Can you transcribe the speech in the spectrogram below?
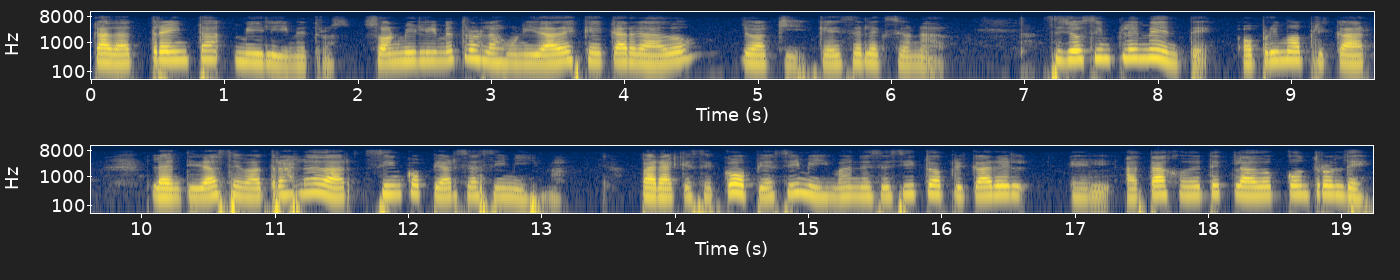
cada 30 milímetros. Son milímetros las unidades que he cargado yo aquí, que he seleccionado. Si yo simplemente oprimo aplicar, la entidad se va a trasladar sin copiarse a sí misma. Para que se copie a sí misma necesito aplicar el, el atajo de teclado control D.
